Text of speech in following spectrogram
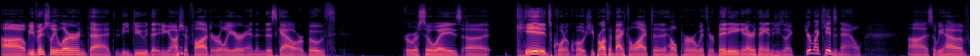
Uh, we eventually learned that the dude that Inuyasha fought earlier and then this gal are both Urasue's uh, kids, quote unquote. She brought them back to life to help her with her bidding and everything, and she's like, "You're my kids now." Uh, so we have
